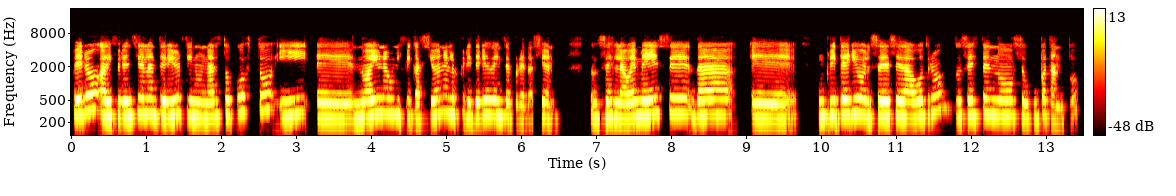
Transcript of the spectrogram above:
pero a diferencia del anterior tiene un alto costo y eh, no hay una unificación en los criterios de interpretación. Entonces la OMS da eh, un criterio, el CDC da otro, entonces este no se ocupa tanto.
